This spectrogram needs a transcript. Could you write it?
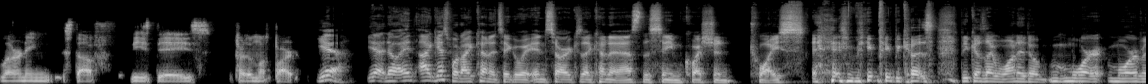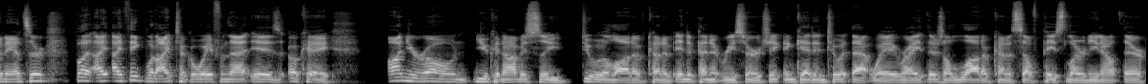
learning stuff these days for the most part. Yeah. Yeah. No, and I guess what I kind of take away, and sorry, because I kind of asked the same question twice because because I wanted a more more of an answer. But I, I think what I took away from that is okay, on your own, you can obviously do a lot of kind of independent research and get into it that way, right? There's a lot of kind of self paced learning out there.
